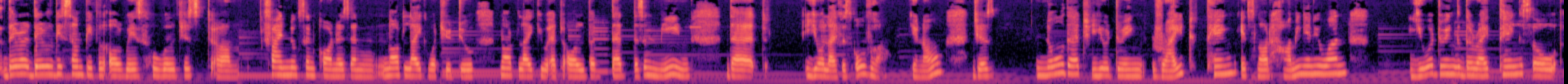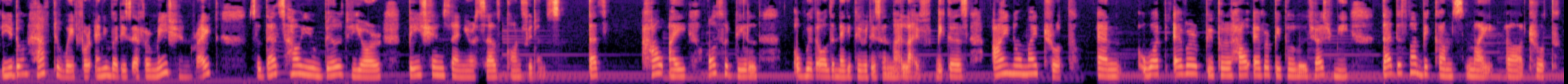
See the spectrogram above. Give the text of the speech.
there are there will be some people always who will just um, find nooks and corners and not like what you do not like you at all. But that doesn't mean that your life is over you know? Just know that you're doing right thing it's not harming anyone. You are doing the right thing so you don't have to wait for anybody's affirmation right? So that's how you build your patience and your self confidence that's how i also deal with all the negativities in my life because i know my truth and whatever people however people will judge me that does not becomes my uh, truth.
